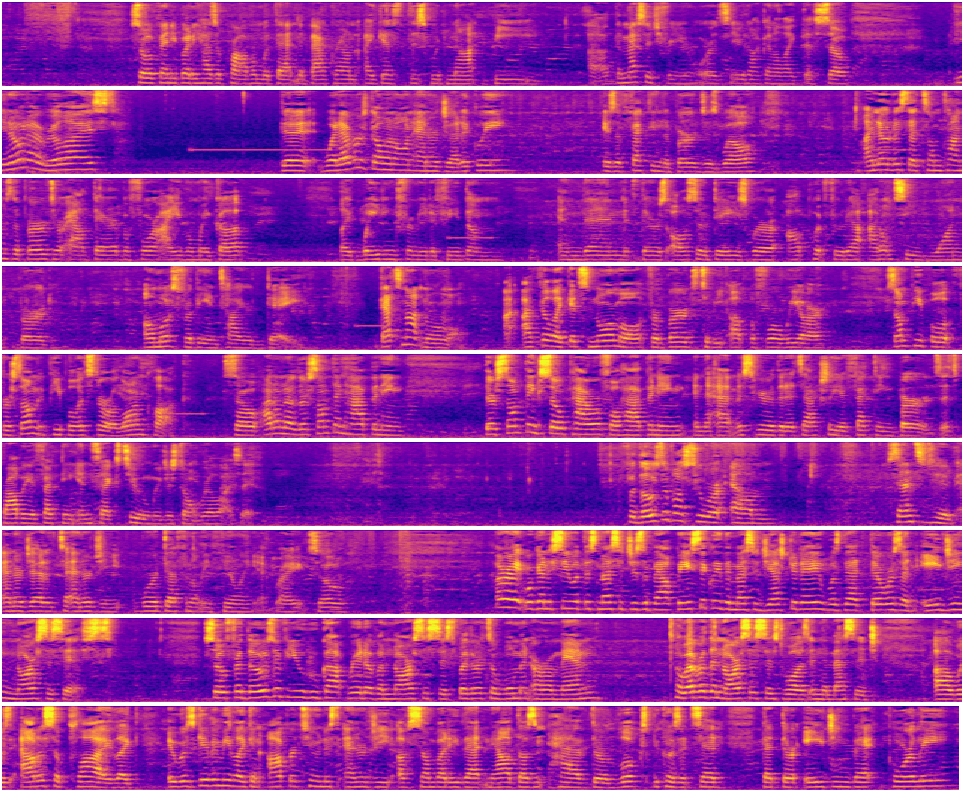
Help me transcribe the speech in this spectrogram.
So if anybody has a problem with that in the background, I guess this would not be uh, the message for you or you're not going to like this. So you know what I realized? That whatever's going on energetically is affecting the birds as well. I notice that sometimes the birds are out there before I even wake up like waiting for me to feed them. And then there's also days where I'll put food out. I don't see one bird almost for the entire day. That's not normal. I, I feel like it's normal for birds to be up before we are. Some people, for some people, it's their alarm clock. So I don't know. There's something happening. There's something so powerful happening in the atmosphere that it's actually affecting birds. It's probably affecting insects too, and we just don't realize it. For those of us who are um, sensitive, energetic to energy, we're definitely feeling it, right? So, all right, we're going to see what this message is about. Basically, the message yesterday was that there was an aging narcissist. So, for those of you who got rid of a narcissist, whether it's a woman or a man, whoever the narcissist was in the message, uh, was out of supply. Like it was giving me like an opportunist energy of somebody that now doesn't have their looks because it said that they're aging back poorly.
